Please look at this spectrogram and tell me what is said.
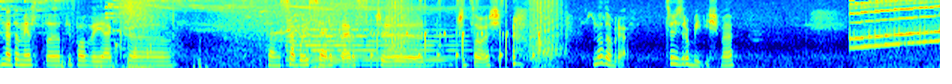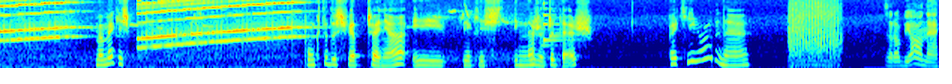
Natomiast e, typowy jak e, ten Subway Surfers czy, czy coś. No dobra, coś zrobiliśmy. Mamy jakieś punkty doświadczenia i jakieś inne rzeczy też. Jaki ładny. Zrobione!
